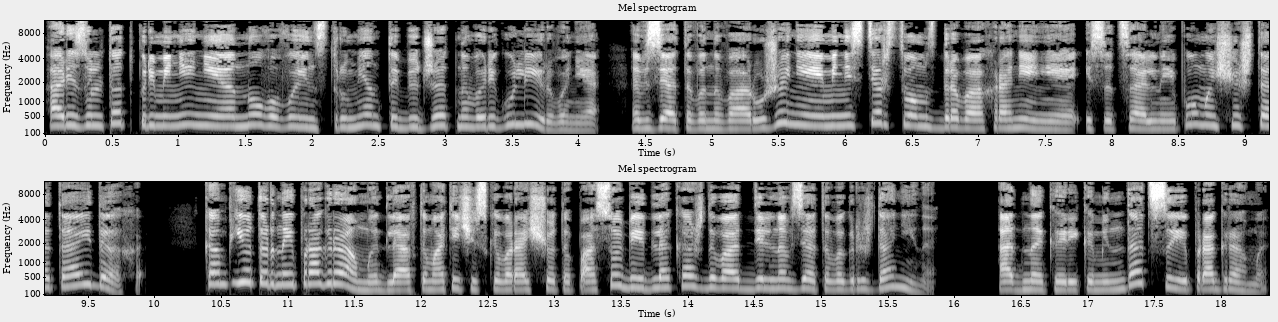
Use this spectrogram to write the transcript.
а результат применения нового инструмента бюджетного регулирования, взятого на вооружение Министерством здравоохранения и социальной помощи штата Айдахо. Компьютерные программы для автоматического расчета пособий для каждого отдельно взятого гражданина. Однако рекомендации программы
